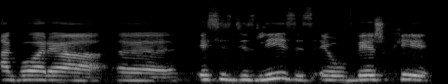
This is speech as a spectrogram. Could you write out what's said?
Agora, é, esses deslizes, eu vejo que.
